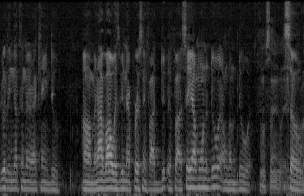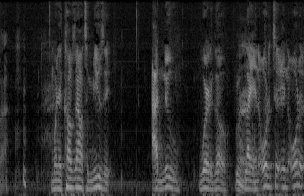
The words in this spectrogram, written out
Really nothing that I can't do. Um, and I've always been that person. If I do, if I say I want to do it, I'm going to do it. I'm saying. Wait, So- When it comes down to music, I knew where to go. Right. Like in order to, in order,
